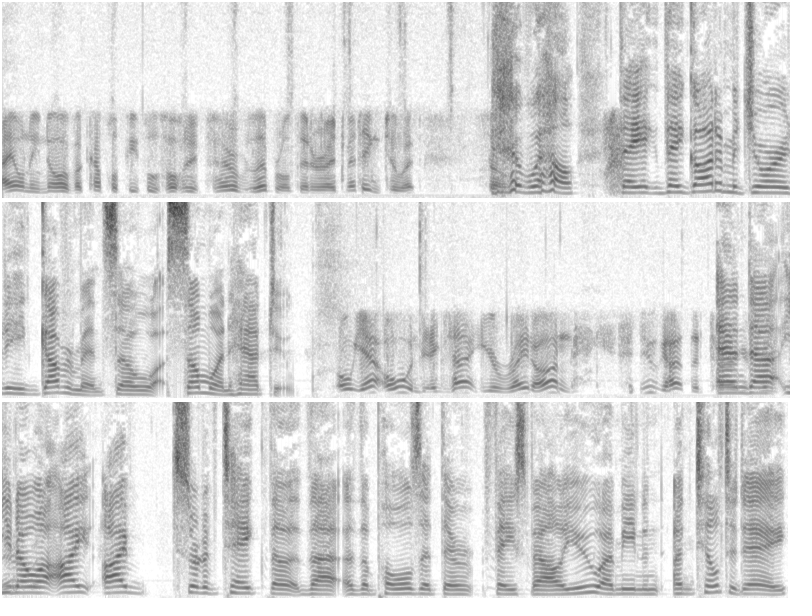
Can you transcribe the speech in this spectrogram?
I only know of a couple of people who voted Liberal that are admitting to it. well, they they got a majority government, so someone had to. Oh yeah. Oh, exactly. You're right on. You got the. And uh, you know, I I sort of take the, the the polls at their face value. I mean, until today,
